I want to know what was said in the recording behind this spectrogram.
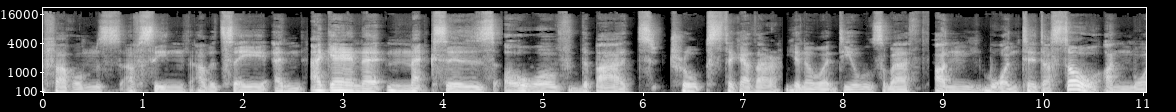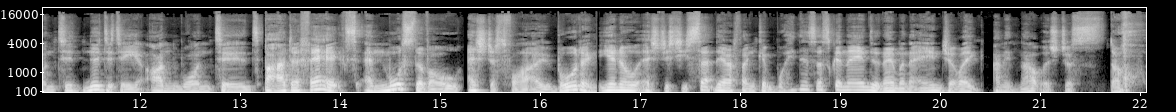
films I've seen, I would say. And again, it mixes all of the bad tropes together. You know, it deals with unwanted assault, unwanted nudity, unwanted bad effects, and most of all, it's just flat out boring. You know, it's just you sit there thinking, when is this going to end? And then when it ends, you're like, I mean, that was just stuff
